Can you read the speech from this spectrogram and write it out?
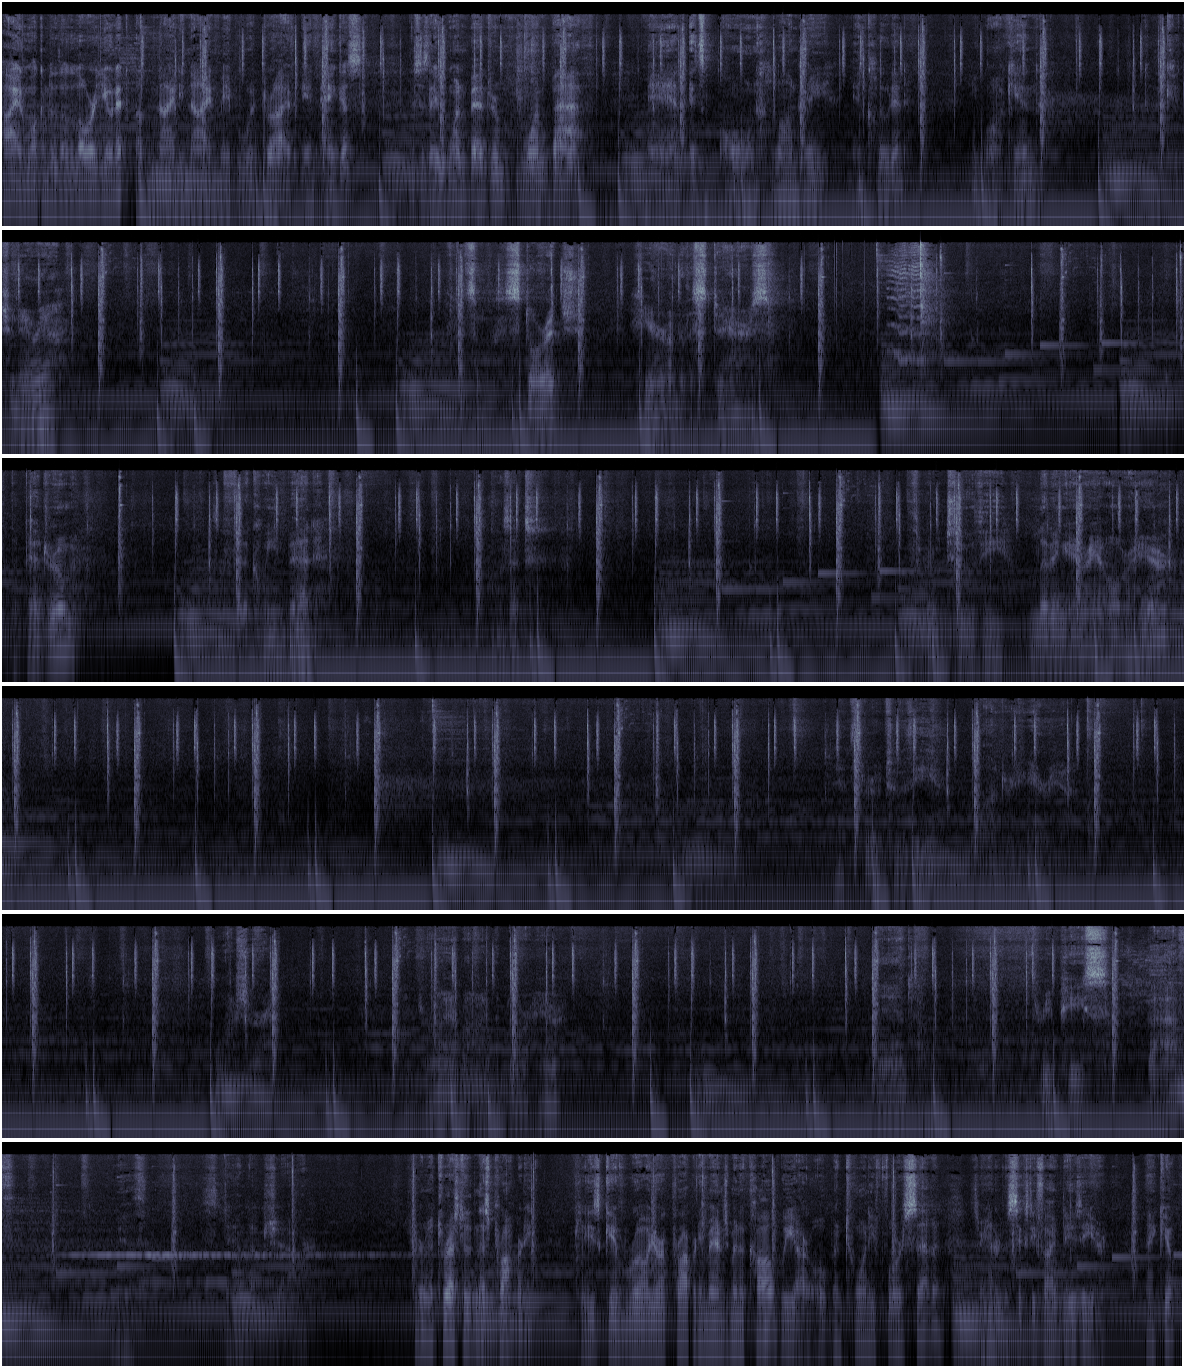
Hi, and welcome to the lower unit of 99 Maplewood Drive in Angus. This is a one bedroom, one bath, and its own laundry included. You walk in to the kitchen area. Got some storage here under the stairs. Bedroom. This will fit a queen bed. Closet. Through to the living area over here. And through to the three piece bath with stand up shower. If you're interested in this property, please give Royal York Property Management a call. We are open 24 7, 365 days a year. Thank you.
